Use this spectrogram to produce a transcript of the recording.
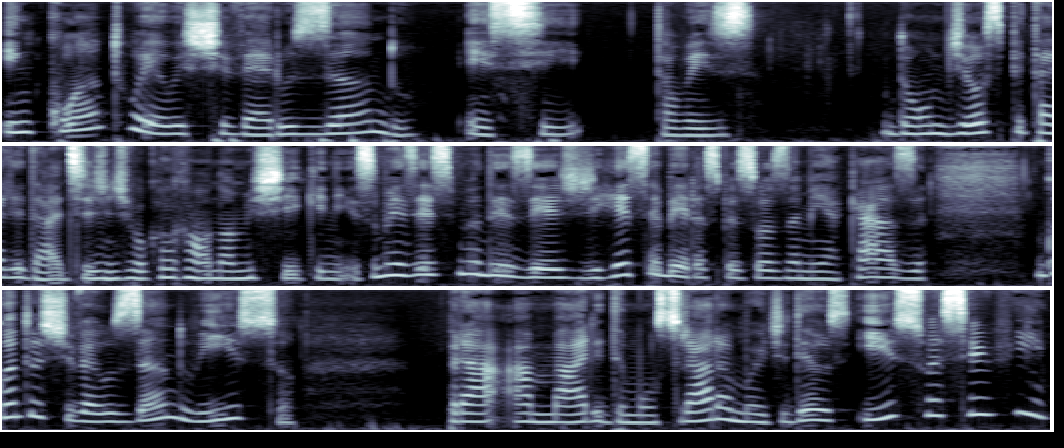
enquanto eu estiver usando esse, talvez dom de hospitalidade, se a gente for colocar um nome chique nisso. Mas esse meu desejo de receber as pessoas na minha casa, enquanto eu estiver usando isso para amar e demonstrar o amor de Deus, isso é servir.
